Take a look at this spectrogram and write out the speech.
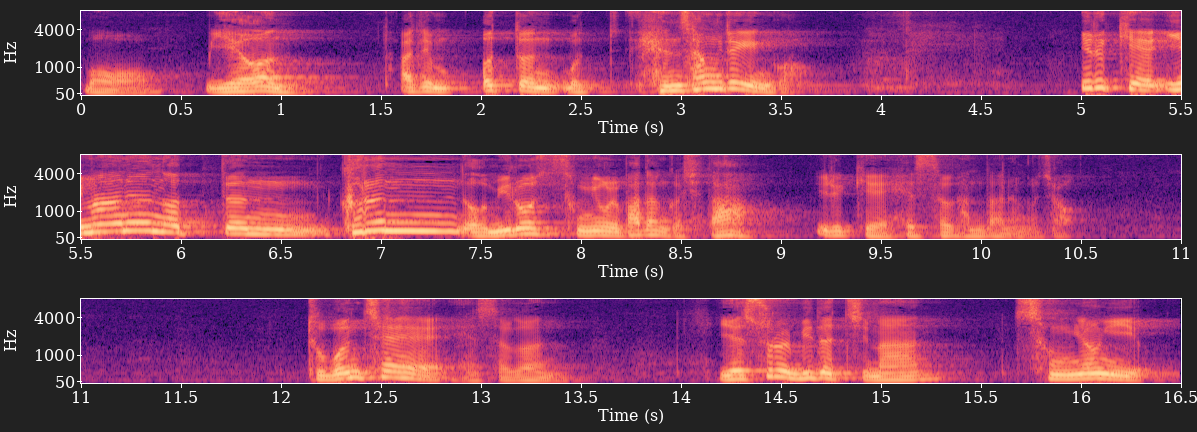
뭐 예언, 아주 어떤 뭐 현상적인 거 이렇게 임하는 어떤 그런 의미로 성령을 받은 것이다. 이렇게 해석한다는 거죠. 두 번째 해석은 예수를 믿었지만 성령이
